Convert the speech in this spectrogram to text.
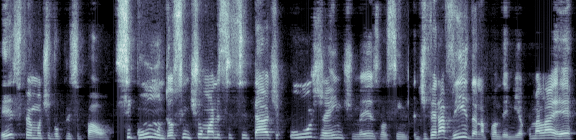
Esse foi o motivo principal. Segundo, eu senti uma necessidade urgente mesmo, assim, de ver a vida na pandemia como ela é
